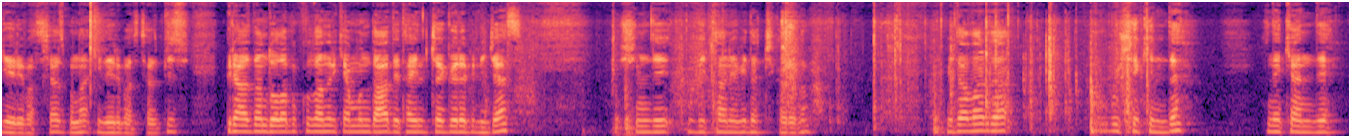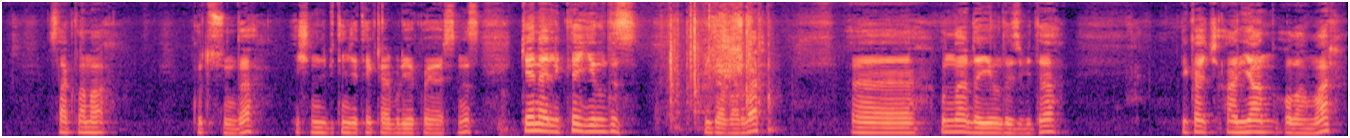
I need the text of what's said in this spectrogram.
geri basacağız. Buna ileri basacağız. Biz birazdan dolabı kullanırken bunu daha detaylıca görebileceğiz. Şimdi bir tane vida çıkaralım. Vidalar da bu şekilde yine kendi saklama kutusunda. İşiniz bitince tekrar buraya koyarsınız. Genellikle yıldız vidalar var. Ee, bunlar da yıldız vida. Birkaç alyan olan var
